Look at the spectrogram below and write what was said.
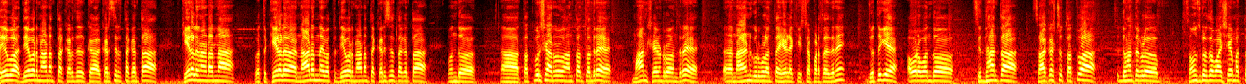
ದೇವ ದೇವರ ನಾಡಂತ ಕರೆದು ಕರೆಸಿರ್ತಕ್ಕಂಥ ಕೇರಳ ನಾಡನ್ನು, ಇವತ್ತು ಕೇರಳ ನಾಡನ್ನು ಇವತ್ತು ದೇವರ ನಾಡಂತ ಕರೆಸಿರ್ತಕ್ಕಂಥ ಒಂದು ತತ್ಪುರುಷರು ಅಂತಂತಂದರೆ ಮಹಾನ್ ಶರಣರು ಅಂದರೆ ನಾರಾಯಣ ಗುರುಗಳು ಅಂತ ಹೇಳೋಕ್ಕೆ ಇಷ್ಟಪಡ್ತಾ ಇದ್ದೀನಿ. ಜೊತೆಗೆ ಅವರ ಒಂದು ಸಿದ್ಧಾಂತ, ಸಾಕಷ್ಟು ತತ್ವ ಸಿದ್ಧಾಂತಗಳು ಸಂಸ್ಕೃತ ಭಾಷೆ ಮತ್ತು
